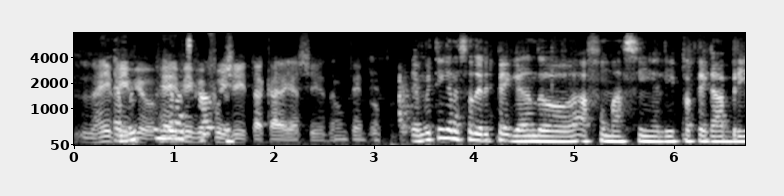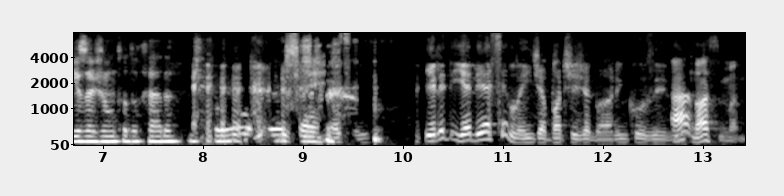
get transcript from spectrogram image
Revive, É revive o. Fujita Kayashida, não tem problema. É muito engraçado ele pegando a fumacinha ali pra pegar a brisa junto do cara. Tipo, eu sei. É assim. E ele, e ele é excelente a partir de agora, inclusive. Ah, nossa, mano.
